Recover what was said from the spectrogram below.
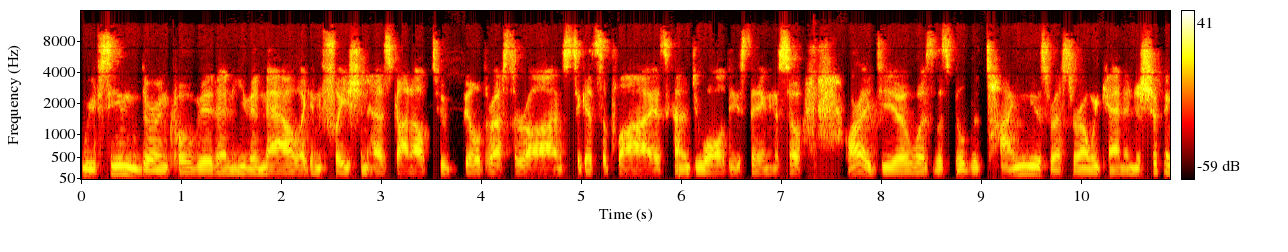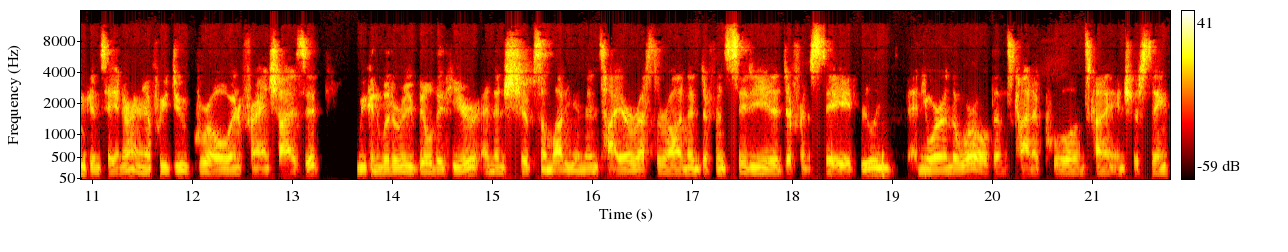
we've seen during COVID and even now, like inflation has gone up to build restaurants, to get supplies, kind of do all these things. So our idea was let's build the tiniest restaurant we can in a shipping container. And if we do grow and franchise it, we can literally build it here and then ship somebody an entire restaurant in a different city, a different state, really anywhere in the world. And it's kind of cool and it's kind of interesting.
